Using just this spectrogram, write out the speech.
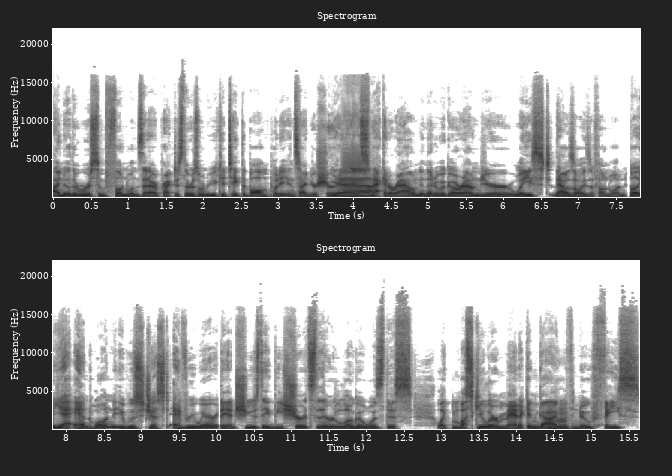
I know there were some fun ones that I would practice. There was one where you could take the ball and put it inside your shirt and then smack it around and then it would go around your waist. That was always a fun one. But yeah, and one, it was just everywhere. They had shoes, they had these shirts. Their logo was this like muscular mannequin guy Mhm. with no face.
